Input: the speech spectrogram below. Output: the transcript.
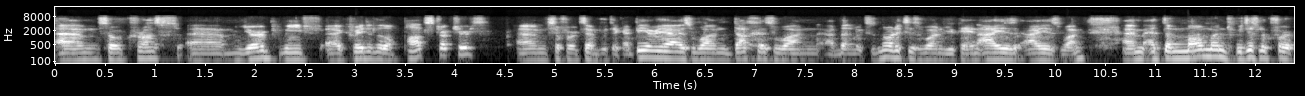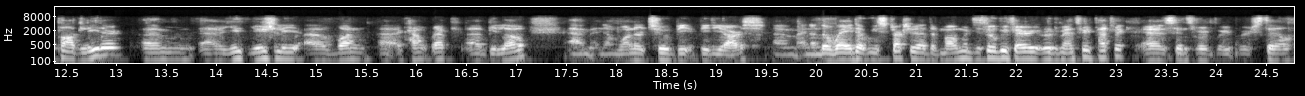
Um, so across um, Europe, we've uh, created little pod structures. Um, so, for example, we take Iberia as one, DACH as one, uh, Benelux and Nordics is one, UK and I is, I is one. Um, at the moment, we just look for a pod leader, um, uh, usually uh, one uh, account rep uh, below, um, and then one or two B- BDRs. Um, and then the way that we structure it at the moment, this will be very rudimentary, Patrick, uh, since we're, we're still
